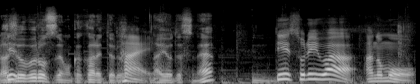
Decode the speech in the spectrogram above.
ラジオブロスでも書かれてるはい。内容ですね、うん。ーでそれはあのもう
